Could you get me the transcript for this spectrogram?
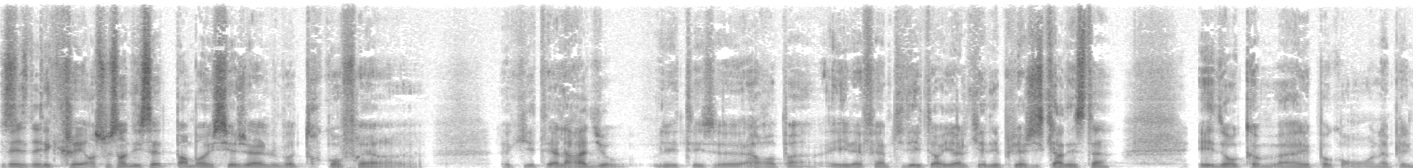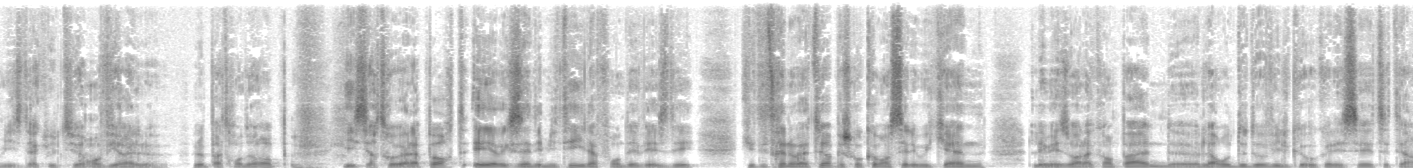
C'était créé en 77 par Maurice Siegel, votre confrère qui était à la radio. Il était à Europe 1, et il a fait un petit éditorial qui a déplu à Giscard d'Estaing. Et donc, comme à l'époque on appelait le ministre de la Culture, on virait le, le patron d'Europe, il s'est retrouvé à la porte et avec ses indemnités, il a fondé VSD, qui était très novateur parce qu'on commençait les week-ends, les maisons à la campagne, euh, la route de Deauville que vous connaissez, etc.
